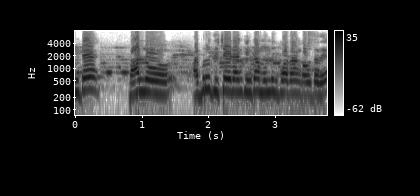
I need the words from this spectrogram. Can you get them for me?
ఉంటే వాళ్ళు అభివృద్ధి చేయడానికి ఇంకా ముందుకు పోవడానికి అవుతుంది.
